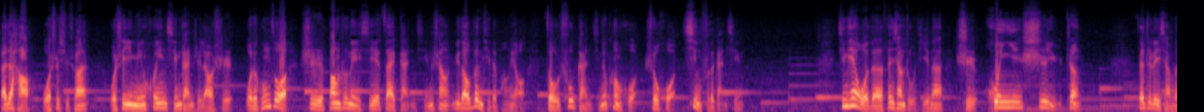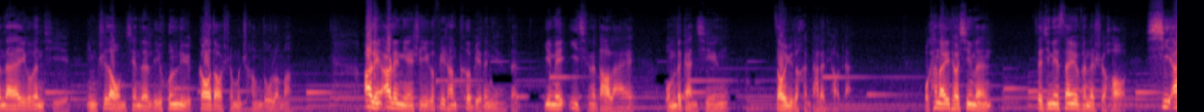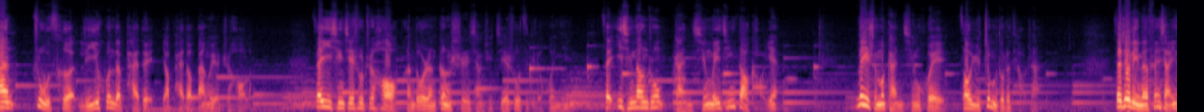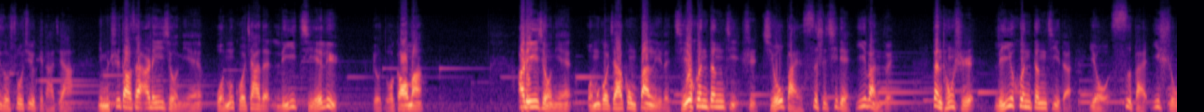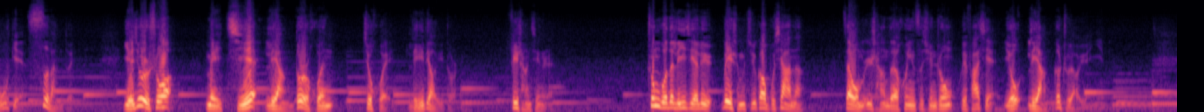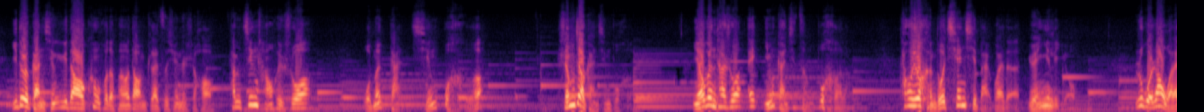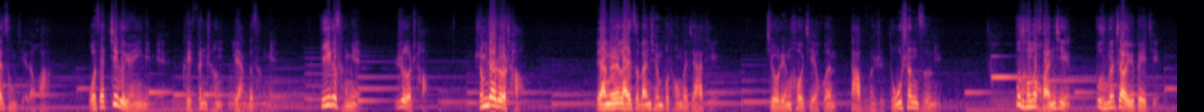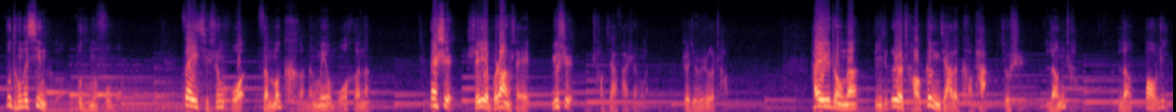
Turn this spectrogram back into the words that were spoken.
大家好，我是许川，我是一名婚姻情感治疗师。我的工作是帮助那些在感情上遇到问题的朋友走出感情的困惑，收获幸福的感情。今天我的分享主题呢是婚姻失语症。在这里想问大家一个问题：你们知道我们现在离婚率高到什么程度了吗？二零二零年是一个非常特别的年份，因为疫情的到来，我们的感情遭遇了很大的挑战。我看到一条新闻，在今年三月份的时候，西安。注册离婚的排队要排到半个月之后了。在疫情结束之后，很多人更是想去结束自己的婚姻。在疫情当中，感情没经到考验，为什么感情会遭遇这么多的挑战？在这里呢，分享一组数据给大家。你们知道，在二零一九年，我们国家的离结率有多高吗？二零一九年，我们国家共办理了结婚登记是九百四十七点一万对，但同时，离婚登记的有四百一十五点四万对，也就是说，每结两对婚就会离掉一对，非常惊人。中国的离结率为什么居高不下呢？在我们日常的婚姻咨询中，会发现有两个主要原因。一对感情遇到困惑的朋友到我们这来咨询的时候，他们经常会说：“我们感情不和。”什么叫感情不和？你要问他说：“哎，你们感情怎么不和了？”他会有很多千奇百怪的原因理由。如果让我来总结的话，我在这个原因里面可以分成两个层面。第一个层面，热吵。什么叫热吵？两个人来自完全不同的家庭，九零后结婚，大部分是独生子女，不同的环境、不同的教育背景、不同的性格、不同的父母，在一起生活怎么可能没有磨合呢？但是谁也不让谁，于是吵架发生了，这就是热吵。还有一种呢，比这个热吵更加的可怕，就是冷吵、冷暴力。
